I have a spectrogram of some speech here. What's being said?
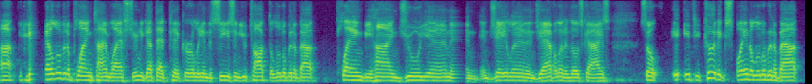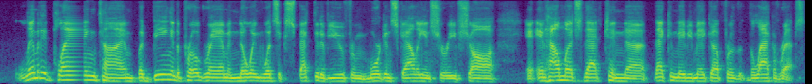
uh, you got a little bit of playing time last year and you got that pick early in the season you talked a little bit about playing behind julian and, and jaylon and javelin and those guys so if you could explain a little bit about limited playing time, but being in the program and knowing what's expected of you from Morgan Scalley and Sharrieff Shah, and, and how much that can uh, that can maybe make up for the, the lack of reps.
